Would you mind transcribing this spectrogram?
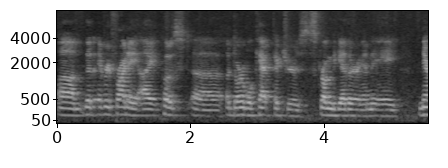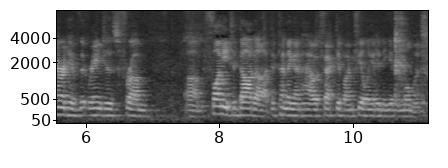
Um, that every Friday I post uh, adorable cat pictures strung together in a narrative that ranges from um, funny to dada, depending on how effective I'm feeling at any given moment.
